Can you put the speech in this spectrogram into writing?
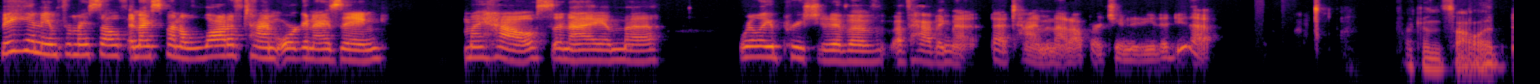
making a name for myself and I spent a lot of time organizing my house and I am uh, really appreciative of of having that that time and that opportunity to do that. Fucking solid.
